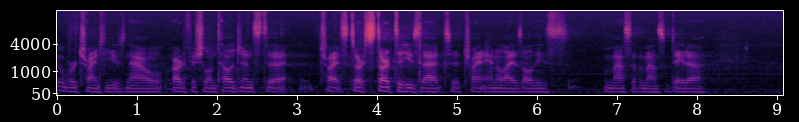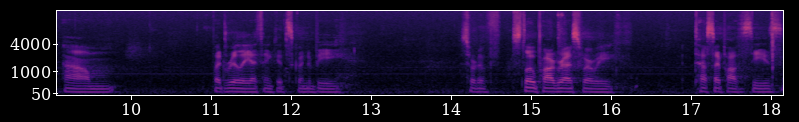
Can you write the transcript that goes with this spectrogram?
We're trying to use now artificial intelligence to try or start to use that to try and analyze all these massive amounts of data. Um, but really, I think it's going to be sort of slow progress where we test hypotheses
